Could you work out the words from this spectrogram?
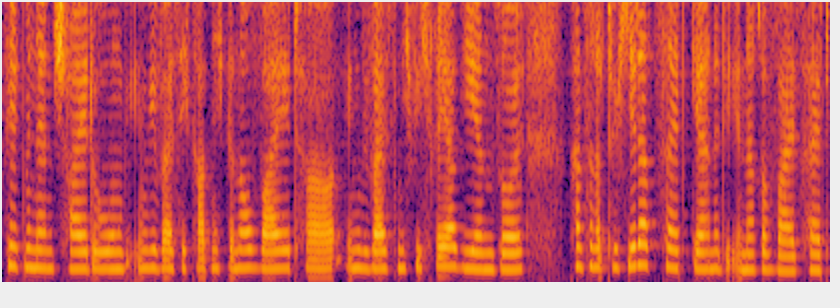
fehlt mir eine Entscheidung, irgendwie weiß ich gerade nicht genau weiter, irgendwie weiß ich nicht, wie ich reagieren soll, kannst du natürlich jederzeit gerne die innere Weisheit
